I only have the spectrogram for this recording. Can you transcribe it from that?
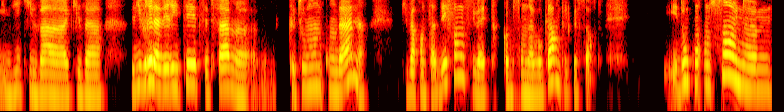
il dit qu'il va, qu'il va livrer la vérité de cette femme que tout le monde condamne, qu'il va prendre sa défense, il va être comme son avocat en quelque sorte. Et donc on sent une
